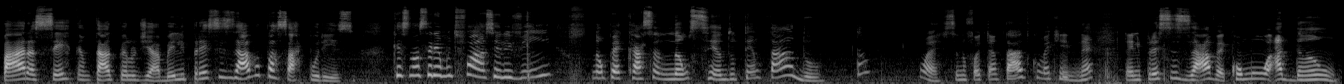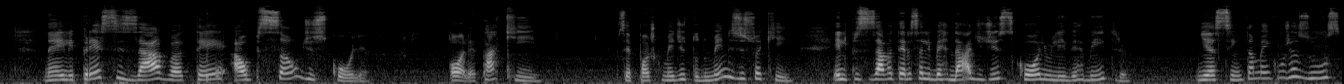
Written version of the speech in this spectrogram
para ser tentado pelo diabo. Ele precisava passar por isso, porque senão seria muito fácil ele vir, não pecasse não sendo tentado. Então, ué, se não foi tentado, como é que, né? Então ele precisava, é como Adão, né? Ele precisava ter a opção de escolha. Olha, tá aqui, você pode comer de tudo, menos isso aqui. Ele precisava ter essa liberdade de escolha, o livre-arbítrio. E assim também com Jesus.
